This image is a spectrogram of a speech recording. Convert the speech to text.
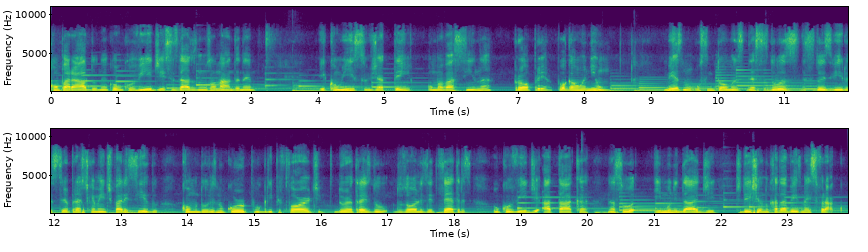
comparado né, com o Covid, esses dados não são nada, né? E com isso já tem uma vacina própria para o H1N1. Mesmo os sintomas dessas duas, desses dois vírus ser praticamente parecido, como dores no corpo, gripe forte, dor atrás do, dos olhos, etc., o Covid ataca na sua imunidade, te deixando cada vez mais fraco.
